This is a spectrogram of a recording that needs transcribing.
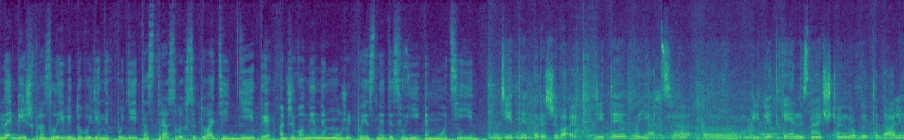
Найбільш вразливі до воєнних подій та стресових ситуацій діти, адже вони не можуть пояснити свої емоції. Діти переживають, діти бояться, е, підлітки не знають, що їм робити далі.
